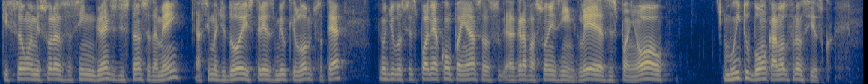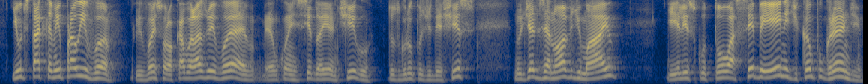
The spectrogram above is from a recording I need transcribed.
que são emissoras assim em grandes distâncias também, acima de 2, 3 mil quilômetros até onde vocês podem acompanhar essas eh, gravações em inglês, espanhol. Muito bom o canal do Francisco. E um destaque também para o Ivan. O Ivan em Sorocaba. Aliás, o Ivan é, é um conhecido aí antigo dos grupos de DX. No dia 19 de maio, ele escutou a CBN de Campo Grande,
